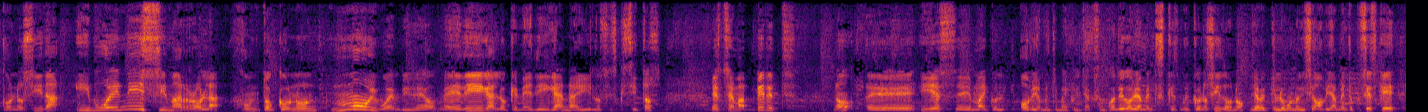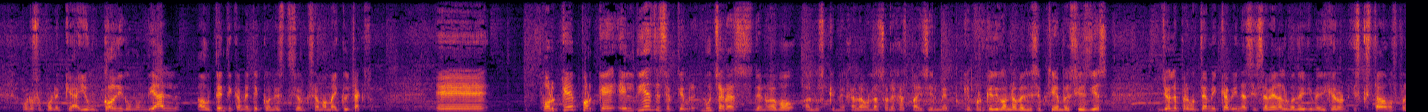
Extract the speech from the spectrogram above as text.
Conocida y buenísima rola, junto con un muy buen video. Me digan lo que me digan, ahí los exquisitos. Esto se llama Beat ¿no? Eh, y es eh, Michael, obviamente Michael Jackson. Cuando digo obviamente es que es muy conocido, ¿no? Ya ve que luego uno dice obviamente, pues es que uno supone que hay un código mundial auténticamente con este señor que se llama Michael Jackson. Eh, ¿Por qué? Porque el 10 de septiembre, muchas gracias de nuevo a los que me jalaron las orejas para decirme que por qué digo 9 de septiembre si es 10. Yo le pregunté a mi cabina si sabían algo de ello y me dijeron, es que estábamos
